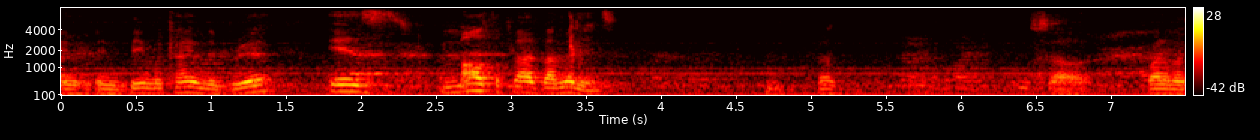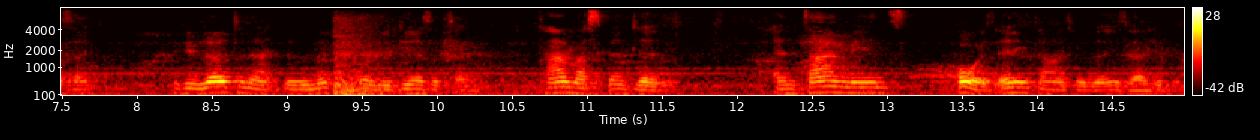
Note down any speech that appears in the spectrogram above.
in, in being Mekayim the Bria is multiplied by millions. Right? So what am I saying? If you learn tonight, there's a mitzvah called Yigiyas of time. Time I spent learning. And time means always, any time spent learning is valuable.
